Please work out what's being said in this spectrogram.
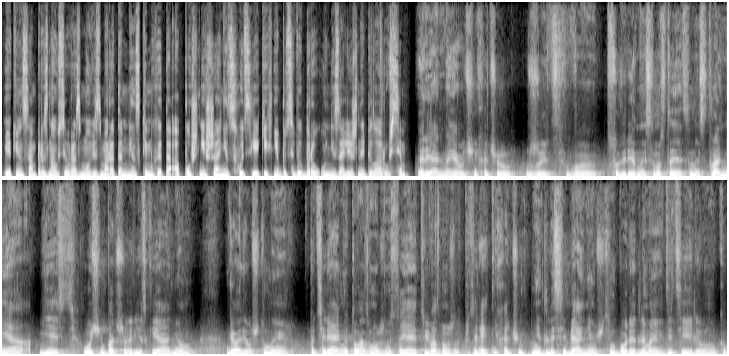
Як ён сам прызнаўся ў размове з маратам мінскім, гэта апошні шанец хоць якіх-небудзь выбараў у незалежнай Беларусі. Реально я очень хочу жить в суверенной самостоятельной стране. Есть очень большой риск, я о нем говорил, что мы потеряем эту возможность, а я эту возможность потерять не хочу. Ни для себя, ни уж тем более для моих детей или внуков.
